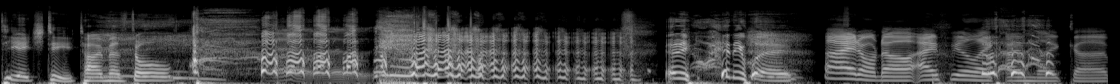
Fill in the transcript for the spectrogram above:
THT. Time has told. anyway, anyway. I don't know. I feel like I'm like uh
